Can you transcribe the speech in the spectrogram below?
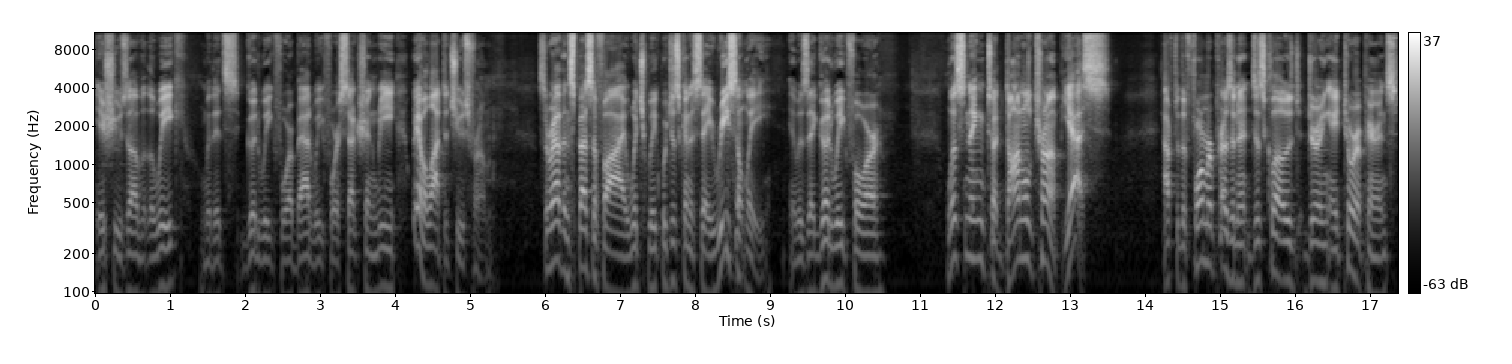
issues of the week, with its good week for, bad week for section, we, we have a lot to choose from. So rather than specify which week, we're just going to say recently it was a good week for listening to Donald Trump. Yes, after the former president disclosed during a tour appearance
